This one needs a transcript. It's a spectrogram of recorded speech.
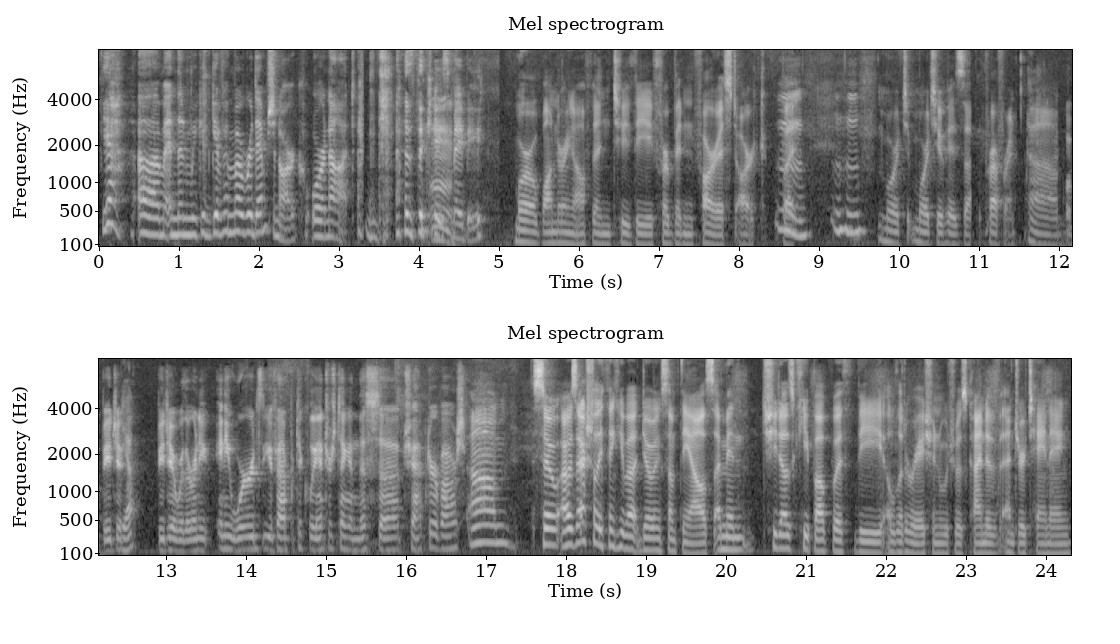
Yeah, um, and then we could give him a redemption arc, or not, as the case Hmm. may be. More wandering off into the Forbidden Forest arc, but more to more to his uh, preference. Um, Well, BJ, Yeah. BJ, were there any any words that you found particularly interesting in this uh, chapter of ours? Um, so I was actually thinking about doing something else. I mean, she does keep up with the alliteration, which was kind of entertaining.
